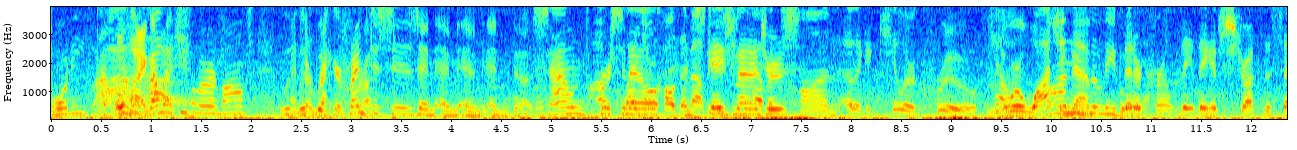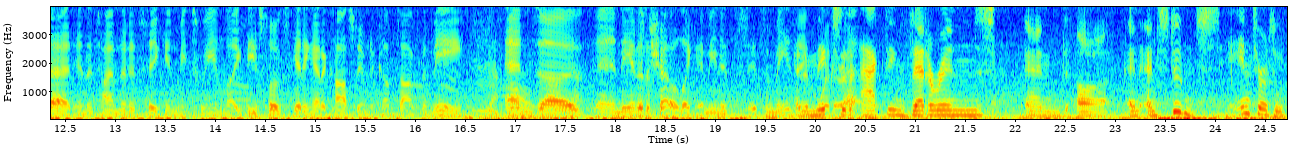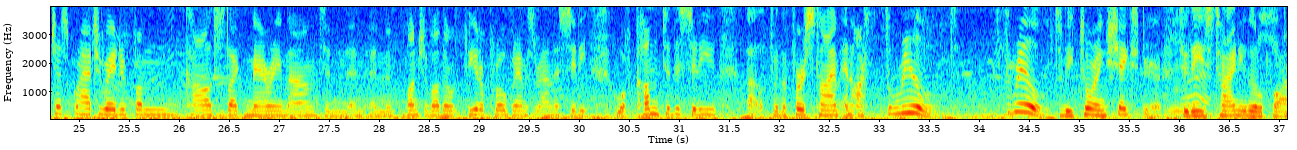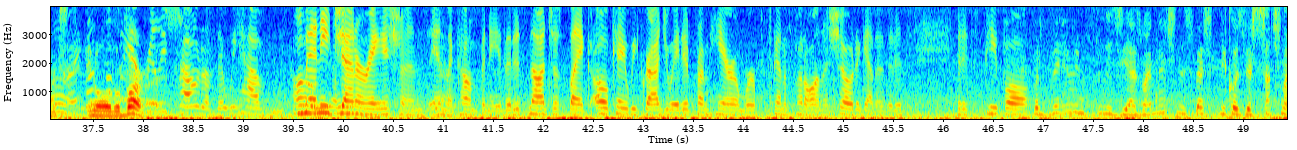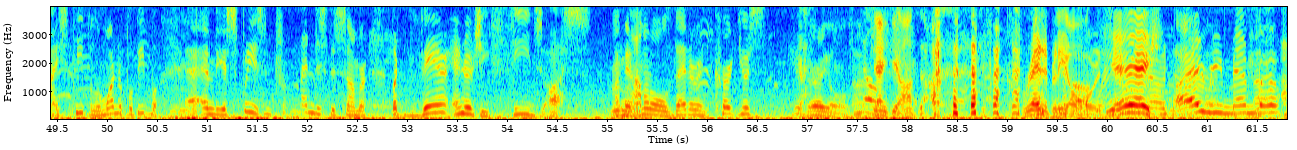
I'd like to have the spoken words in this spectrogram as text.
40. Oh my How many gosh. people are involved with, That's with, a with record for us. apprentices and and and, and uh, sound I'm glad personnel you called them and out because stage you have managers? a ton, uh, like a killer crew, and we're watching them that are currently. They, they have struck the set in the time that it's taken between like these folks getting out of costume to come talk to me, Mm-hmm. and uh, and the end of the show. Like I mean, it's it's amazing. and a where mix they're of at. acting veterans and, uh, and and students, interns who just graduated from colleges like Marymount and, and, and a bunch of other theater programs around the city who have come to the city uh, for the first time and are thrilled, thrilled to be touring Shakespeare to these tiny little parks That's in all the boroughs. I'm really proud of that we have Oh, many I mean, generations in yeah. the company. That it's not just like okay, we graduated from here and we're going to put on a show together. That it's that it's people. But their enthusiasm, I mention this especially because they're such nice people and wonderful people, Mm-hmm. and the Esprit has been tremendous this summer. But their energy feeds us. I mean, I'm an old veteran. Kurt, you're you're very old. huh? Thank you. I'm incredibly old. yes, I remember.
